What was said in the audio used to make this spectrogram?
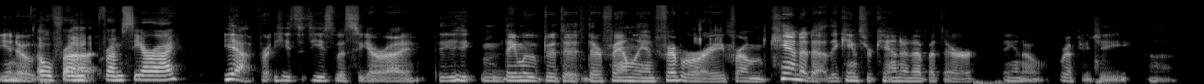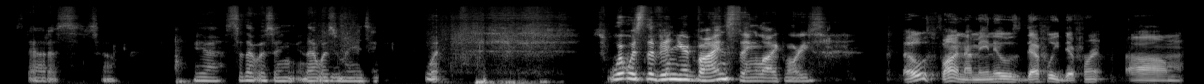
You know, oh from uh, from CRI. yeah, for, he's he's with CRI. He, they moved with the, their family in February from Canada. They came through Canada, but they're you know refugee uh, status. So yeah, so that was in, that was amazing. What what was the Vineyard Vines thing like, Maurice? It was fun. I mean, it was definitely different. Um,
